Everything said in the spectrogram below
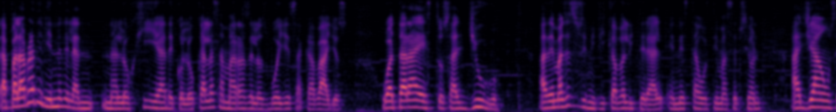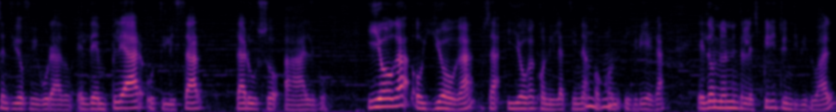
La palabra deviene de la analogía de colocar las amarras de los bueyes a caballos o atar a estos al yugo. Además de su significado literal, en esta última acepción, haya un sentido figurado, el de emplear, utilizar, dar uso a algo. Yoga o yoga, o sea, yoga con i latina o con y, es la unión entre el espíritu individual,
